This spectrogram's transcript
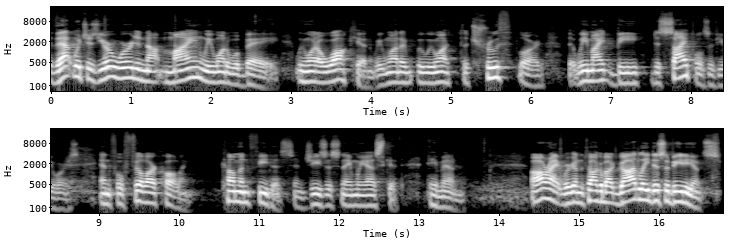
That which is your word and not mine, we want to obey. We want to walk in. We want, to, we want the truth, Lord, that we might be disciples of yours and fulfill our calling. Come and feed us. In Jesus' name we ask it. Amen. All right, we're going to talk about godly disobedience.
